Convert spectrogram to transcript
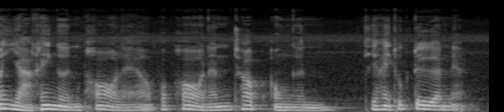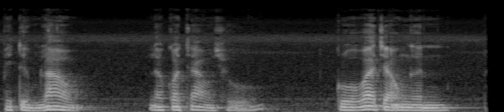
ไม่อยากให้เงินพ่อแล้ว เพราะพ่อนั้นชอบเอาเงิน ที่ให้ทุกเดือนเนี่ยไปดื่มเหล้าแล้วก็เจ้าชู้ กลัวว่าจะเอาเงินไป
